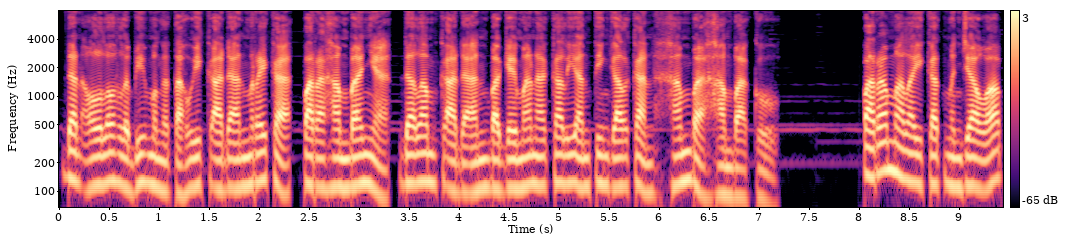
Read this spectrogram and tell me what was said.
dan Allah lebih mengetahui keadaan mereka, para hambanya, dalam keadaan bagaimana kalian tinggalkan hamba-hambaku. Para malaikat menjawab,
